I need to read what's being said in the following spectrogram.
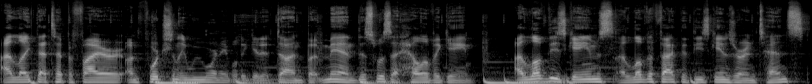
I like that type of fire. Unfortunately, we weren't able to get it done, but man, this was a hell of a game. I love these games. I love the fact that these games are intense.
